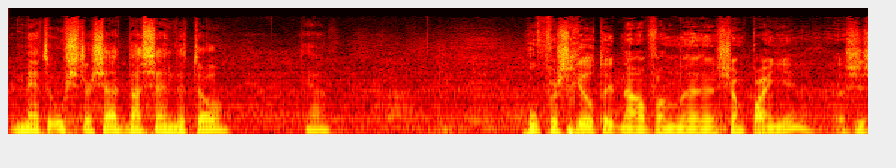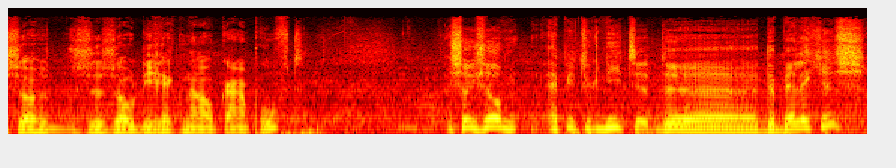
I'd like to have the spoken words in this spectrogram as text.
met oesters uit Bassin de Taux. Ja. Hoe verschilt dit nou van champagne? Als je zo, ze zo direct naar elkaar proeft? Sowieso heb je natuurlijk niet de, de belletjes.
